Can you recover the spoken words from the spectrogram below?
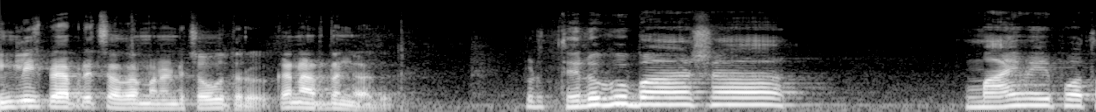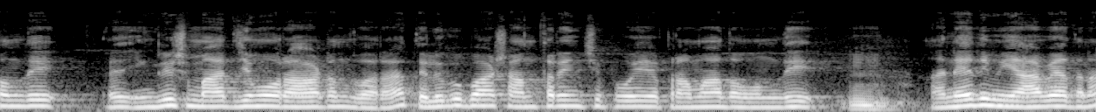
ఇంగ్లీష్ పేపర్ ఇచ్చి చదవమనండి చదువుతారు కానీ అర్థం కాదు. ఇప్పుడు తెలుగు భాష మాయమైపోతుంది. ఇంగ్లీష్ మాధ్యమం రావడం ద్వారా తెలుగు భాష అంతరించిపోయే ప్రమాదం ఉంది అనేది మీ ఆవేదన?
